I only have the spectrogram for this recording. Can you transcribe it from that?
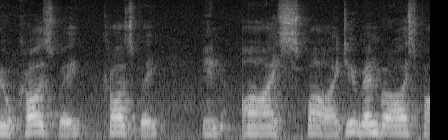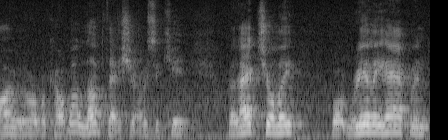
Bill Cosby, Cosby in I Spy. Do you remember I Spy with Robert Culp? I loved that show as a kid. But actually, what really happened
